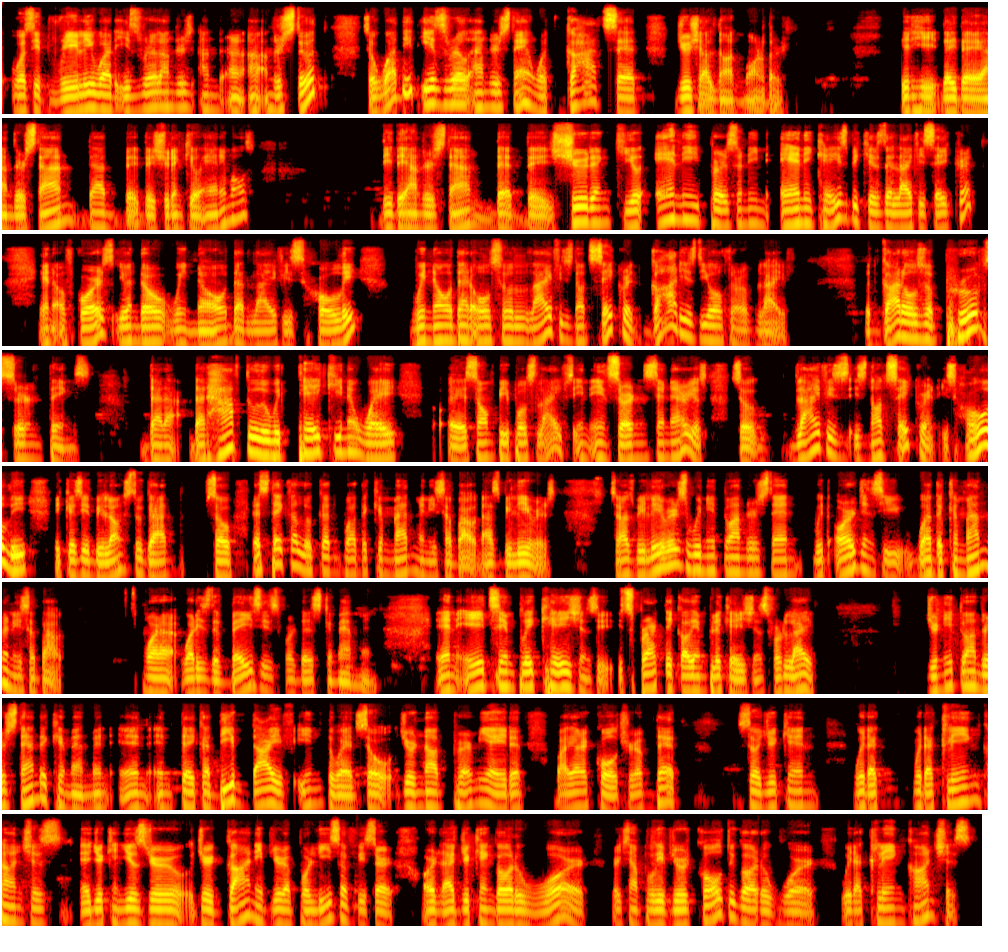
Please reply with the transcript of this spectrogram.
Was it really what israel under, un- uh, understood? So what did israel understand? What god said you shall not murder. Did he did they understand that they, they shouldn't kill animals did they understand that they shouldn't kill any person in any case because their life is sacred? And of course even though we know that life is holy we know that also life is not sacred. God is the author of life. But god also proves certain things that that have to do with taking away uh, some people's lives in, in certain scenarios. So life is is not sacred. It's holy because it belongs to god so let's take a look at what the commandment is about as believers. So, as believers, we need to understand with urgency what the commandment is about. What, what is the basis for this commandment and its implications, its practical implications for life. You need to understand the commandment and, and take a deep dive into it so you're not permeated by our culture of death. So you can, with a with a clean conscience, you can use your your gun if you're a police officer, or that you can go to war. For example, if you're called to go to war with a clean conscience,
